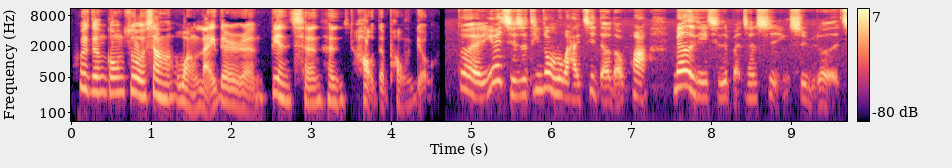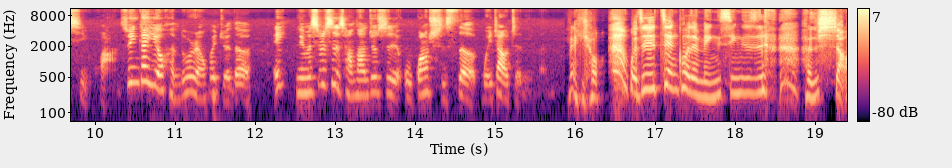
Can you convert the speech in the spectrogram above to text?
会跟工作上往来的人变成很好的朋友。对，因为其实听众如果还记得的话，Melody 其实本身是影视娱乐的企划，所以应该也有很多人会觉得，诶，你们是不是常常就是五光十色围绕着你们？没有，我其实见过的明星就是 很少。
